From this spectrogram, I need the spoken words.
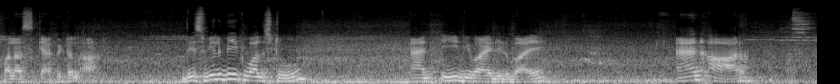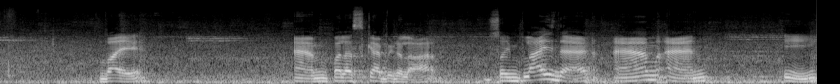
plus capital R. This will be equals to an E divided by an R by m plus capital R. So implies that m and E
